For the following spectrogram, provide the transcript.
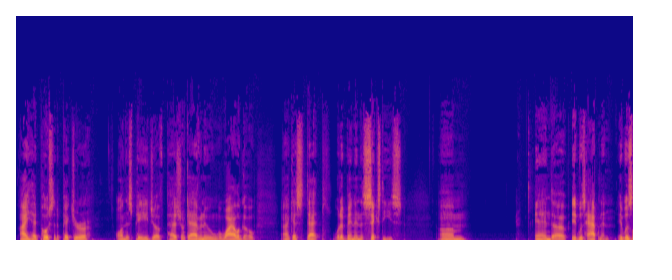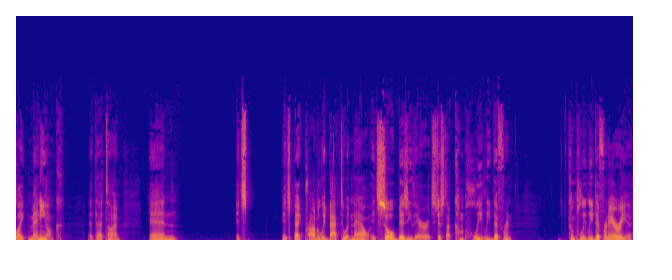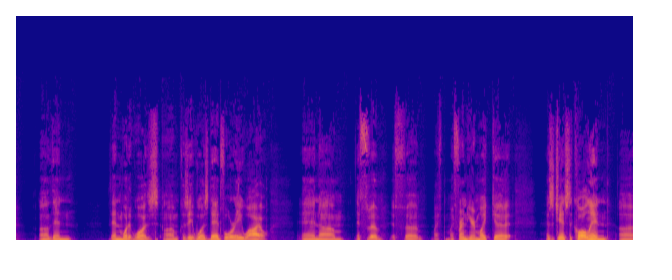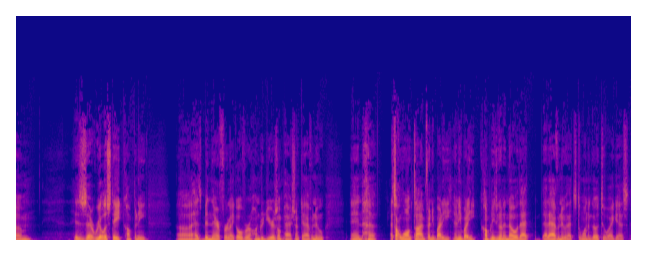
I had posted a picture on this page of Passyunk Avenue a while ago. I guess that would have been in the '60s, um, and uh, it was happening. It was like Manayunk at that time, and it's it's back probably back to it now. It's so busy there. It's just a completely different, completely different area uh, than than what it was because um, it was dead for a while. And um, if uh, if uh, my my friend here, Mike, uh, has a chance to call in, um, his uh, real estate company uh, has been there for like over hundred years on Passyunk Avenue, and that's a long time. If anybody anybody company's going to know that that avenue, that's the one to go to, I guess.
